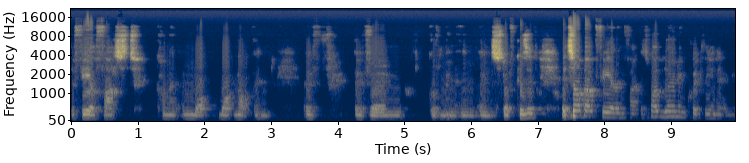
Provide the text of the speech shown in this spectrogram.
the fail fast comment and what whatnot and of of um, government and, and stuff because it, it's not about failing fast. It's about learning quickly and iterating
